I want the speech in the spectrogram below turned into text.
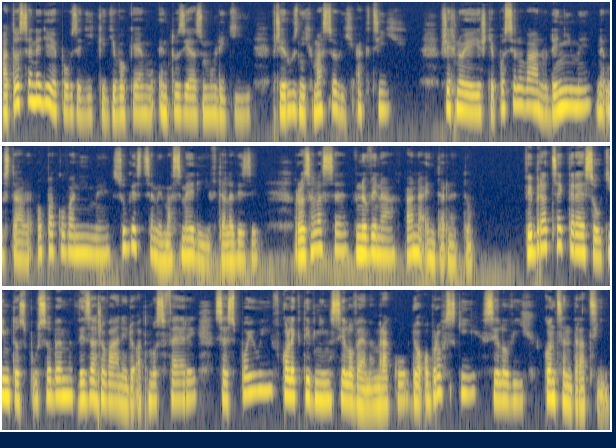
A to se neděje pouze díky divokému entuziasmu lidí při různých masových akcích. Všechno je ještě posilováno denními, neustále opakovanými sugescemi masmédií v televizi, rozhlase, v novinách a na internetu. Vibrace, které jsou tímto způsobem vyzařovány do atmosféry, se spojují v kolektivním silovém mraku do obrovských silových koncentrací.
